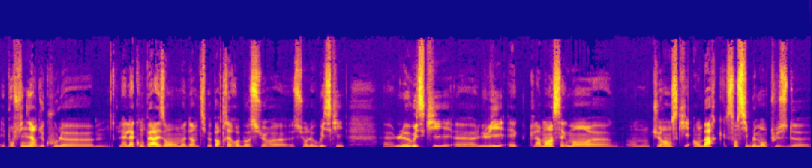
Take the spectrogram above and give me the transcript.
Et pour finir du coup la, comparaison en mode un petit peu portrait robot sur, sur le whisky. le whisky, lui, est clairement un segment, en l'occurrence, qui embarque sensiblement plus de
